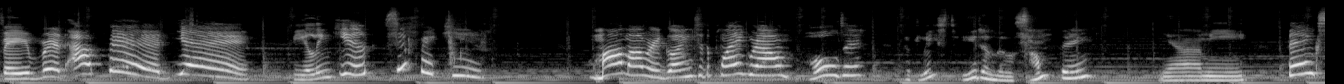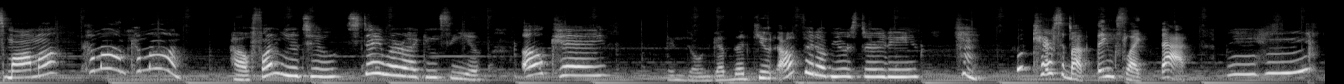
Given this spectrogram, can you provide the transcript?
favorite outfit. Yay! Feeling cute, super cute. Mama, we're going to the playground. Hold it. At least eat a little something. Yummy. Thanks, Mama. Come on, come on. How fun, you two! Stay where I can see you. Okay. And don't get that cute outfit of yours dirty. Hmm, who cares about things like that? Mm-hmm.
